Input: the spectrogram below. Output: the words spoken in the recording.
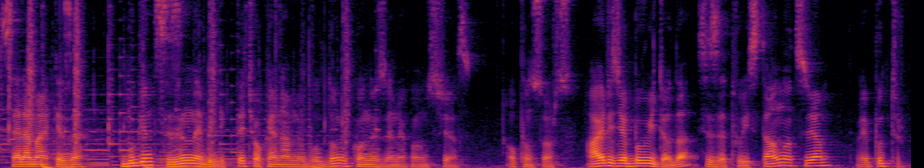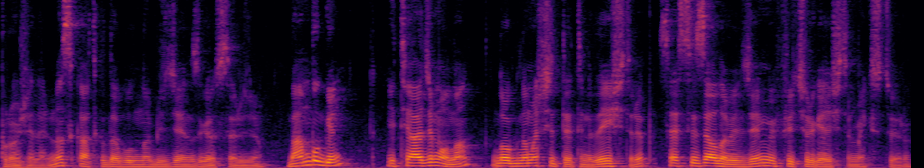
Selam herkese. Bugün sizinle birlikte çok önemli bulduğum bir konu üzerine konuşacağız. Open Source. Ayrıca bu videoda size Twist'i anlatacağım ve bu tür projelere nasıl katkıda bulunabileceğinizi göstereceğim. Ben bugün ihtiyacım olan loglama şiddetini değiştirip sessize alabileceğim bir feature geliştirmek istiyorum.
